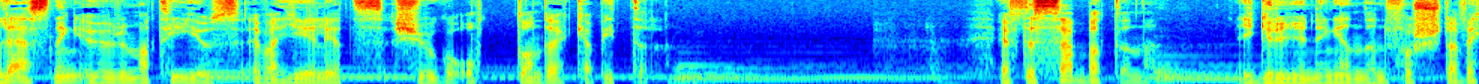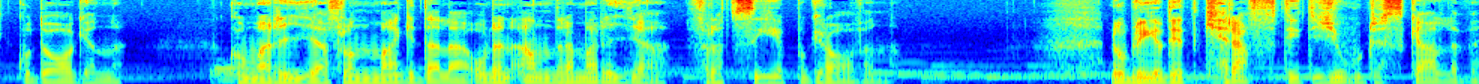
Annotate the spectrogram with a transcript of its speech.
Läsning ur Matteus evangeliets 28 kapitel. Efter sabbaten, i gryningen den första veckodagen, kom Maria från Magdala och den andra Maria för att se på graven. Då blev det ett kraftigt jordskalv,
